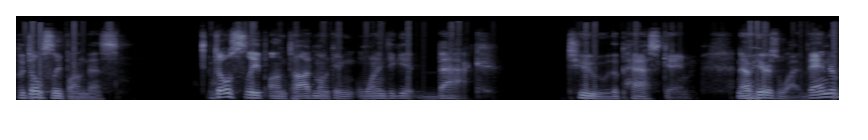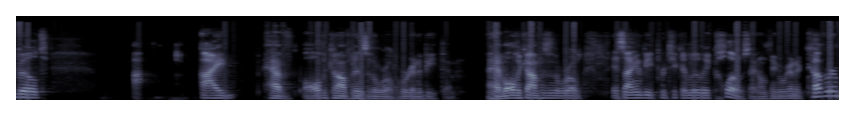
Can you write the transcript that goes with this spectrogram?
But don't sleep on this don't sleep on Todd Monken wanting to get back to the pass game. Now, here's why Vanderbilt, I have all the confidence in the world we're going to beat them. I have all the confidence in the world. It's not going to be particularly close. I don't think we're going to cover.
